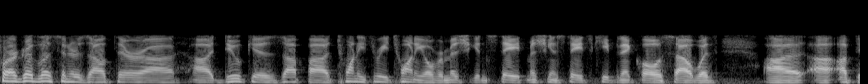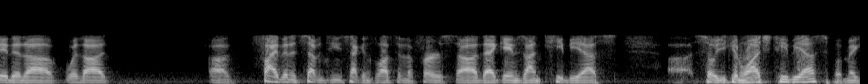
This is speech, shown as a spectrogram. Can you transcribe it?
For our good listeners out there, uh, uh, Duke is up uh, 23-20 over Michigan State. Michigan State's keeping it close uh, with uh, uh, updated uh, with uh, uh, five minutes seventeen seconds left in the first. Uh, that game's on TBS. Uh, so you can watch TBS, but make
